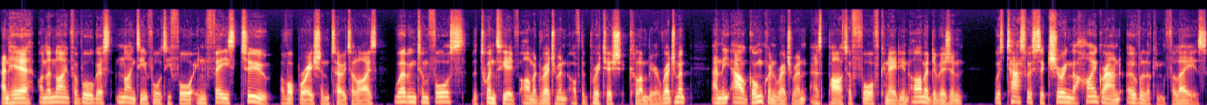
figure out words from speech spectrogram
And here, on the 9th of August 1944, in Phase 2 of Operation Totalize, Worthington Force, the 28th Armoured Regiment of the British Columbia Regiment, and the Algonquin Regiment, as part of 4th Canadian Armoured Division, was tasked with securing the high ground overlooking Falaise.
